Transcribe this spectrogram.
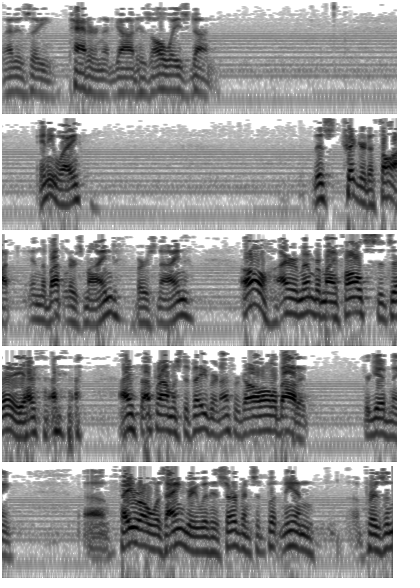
That is a pattern that God has always done. Anyway, this triggered a thought in the butler's mind, verse 9. Oh, I remember my faults today. I, I, I, I promised a favor and I forgot all about it. Forgive me. Uh, Pharaoh was angry with his servants and put me in uh, prison,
